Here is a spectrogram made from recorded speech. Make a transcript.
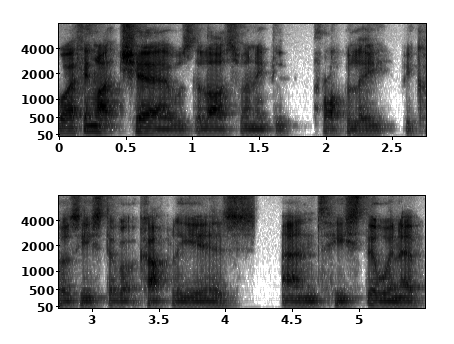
Well, I think like Chair was the last one he did properly because he's still got a couple of years and he's still in a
